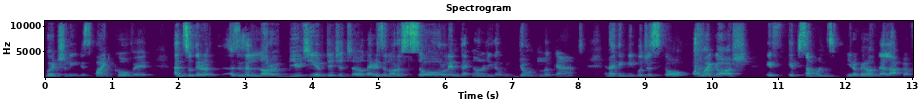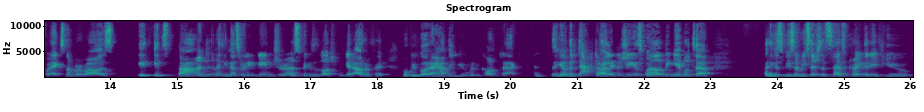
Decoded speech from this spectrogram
virtually despite COVID. And so there's a lot of beauty of digital. There is a lot of soul in technology that we don't look at. And I think people just go, oh my gosh, if if someone's you know been on their laptop for X number of hours, it, it's bad. And I think that's really dangerous because a lot you can get out of it. But we've got to have the human contact and you know the tactile energy as well, being able to. I think there's a piece of research that says, Craig, that if you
